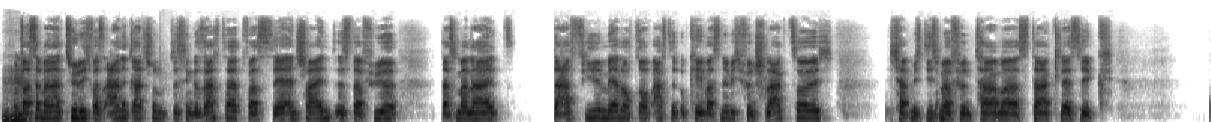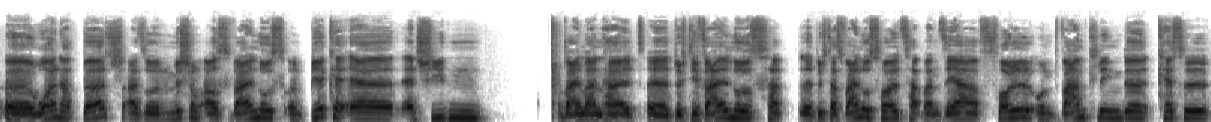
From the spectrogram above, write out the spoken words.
Mhm. Und was aber natürlich, was Arne gerade schon ein bisschen gesagt hat, was sehr entscheidend ist dafür, dass man halt da viel mehr noch drauf achtet, okay, was nehme ich für ein Schlagzeug? Ich habe mich diesmal für ein Tama Star Classic äh, Walnut Birch, also eine Mischung aus Walnuss und Birke äh, entschieden. weil man halt äh, durch die Walnuss hat, äh, durch das Walnussholz hat man sehr voll und warm klingende Kessel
